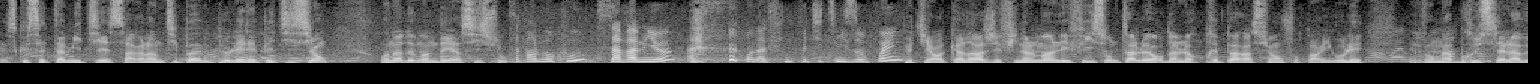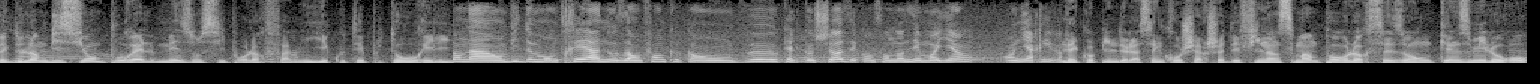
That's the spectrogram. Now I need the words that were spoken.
Est-ce que cette amitié, ça ralentit pas un peu les répétitions? On a demandé à Sissou. Ça parle beaucoup, ça va mieux. On a fait une petite mise au point. Petit recadrage et finalement les filles sont à l'heure dans leur préparation, faut pas rigoler. Elles vont à Bruxelles avec de l'ambition pour elles, mais aussi pour leur famille. Écoutez plutôt Aurélie. On a envie de montrer à nos enfants que quand on veut quelque chose et qu'on s'en donne les moyens, on y arrive. Les copines de la synchro cherchent des financements pour leur saison, 15 000 euros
